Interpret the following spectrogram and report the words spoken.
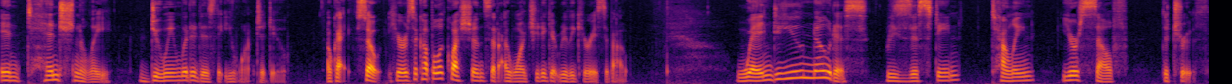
intentionally doing what it is that you want to do. Okay, so here's a couple of questions that I want you to get really curious about. When do you notice resisting telling yourself the truth?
